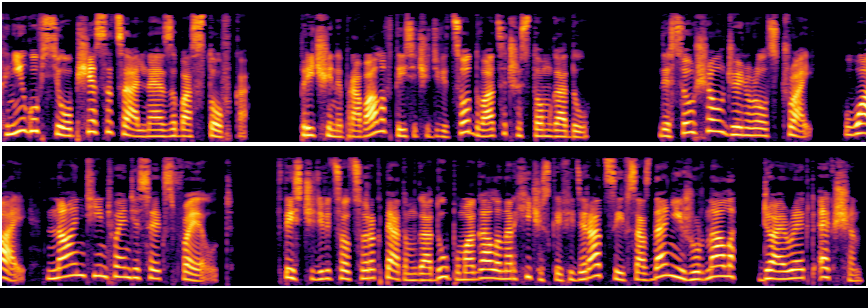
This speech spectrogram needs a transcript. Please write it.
книгу «Всеобщая социальная забастовка. Причины провала в 1926 году». The Social General Strike. Why 1926 Failed. В 1945 году помогал анархической федерации в создании журнала Direct Action,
